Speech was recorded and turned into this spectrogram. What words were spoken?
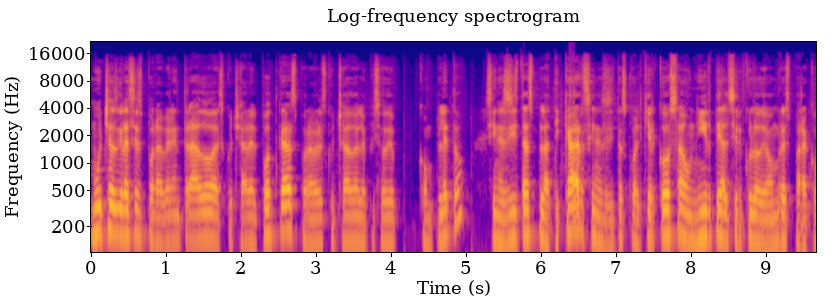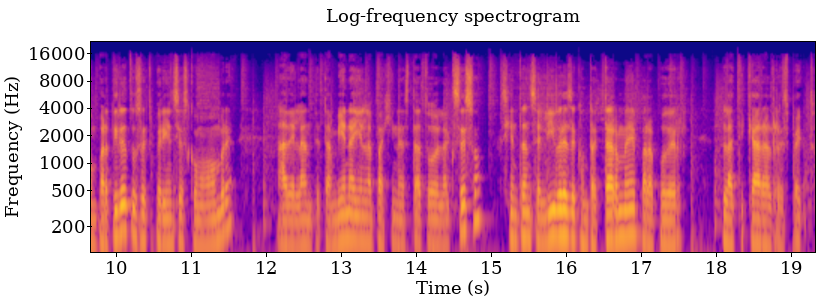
Muchas gracias por haber entrado a escuchar el podcast, por haber escuchado el episodio completo. Si necesitas platicar, si necesitas cualquier cosa, unirte al círculo de hombres para compartir tus experiencias como hombre, adelante. También ahí en la página está todo el acceso. Siéntanse libres de contactarme para poder platicar al respecto.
